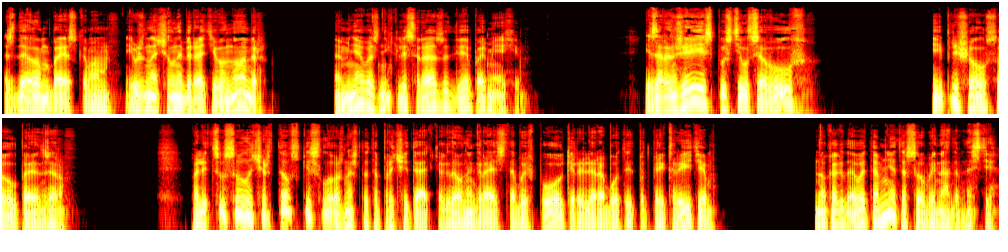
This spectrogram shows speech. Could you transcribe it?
с Делом Бескомом и уже начал набирать его номер, но у меня возникли сразу две помехи. Из оранжереи спустился Вулф, и пришел Сол Пензер. По лицу Сола чертовски сложно что-то прочитать, когда он играет с тобой в покер или работает под прикрытием, но когда в этом нет особой надобности,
